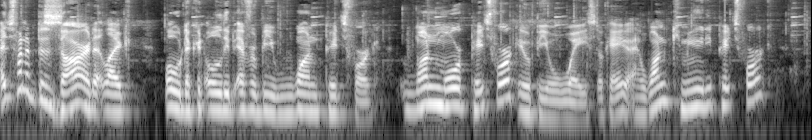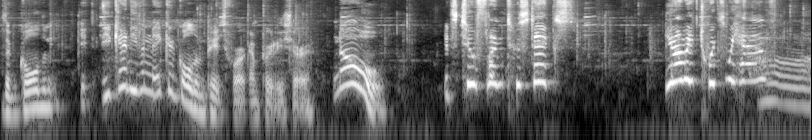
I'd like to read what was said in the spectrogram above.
I just find it bizarre that like, oh, there can only ever be one pitchfork. One more pitchfork, it would be a waste. Okay, Uh, one community pitchfork, the golden. You can't even make a golden pitchfork. I'm pretty sure. No, it's two flint, two sticks. You know how many twigs we have? Oh,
